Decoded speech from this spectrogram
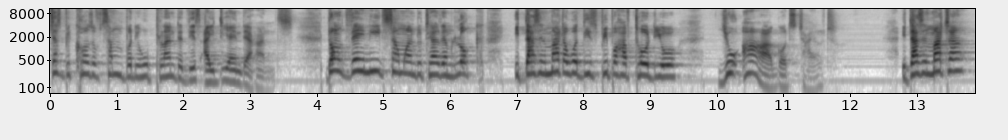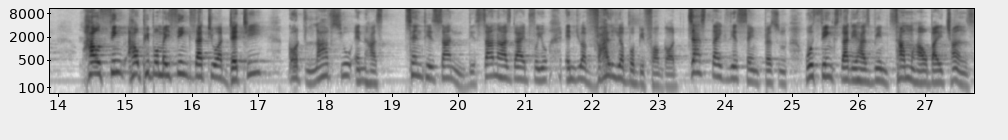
just because of somebody who planted this idea in their hands. Don't they need someone to tell them, look, it doesn't matter what these people have told you, you are God's child. It doesn't matter how, think, how people may think that you are dirty. God loves you and has sent his son. The son has died for you, and you are valuable before God. Just like this same person who thinks that he has been somehow by chance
